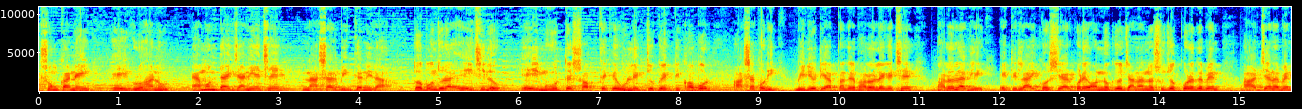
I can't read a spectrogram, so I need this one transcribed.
আশঙ্কা নেই এই গ্রহাণুর এমনটাই জানিয়েছে নাসার বিজ্ঞানীরা। তো বন্ধুরা, এই ছিল এই মুহূর্তের সব থেকে উল্লেখযোগ্য একটি খবর। আশা করি ভিডিওটি আপনাদের ভালো লেগেছে। ভালো লাগলে একটি লাইক ও শেয়ার করে অন্য কেউ জানানোর সুযোগ করে দেবেন। আর জানাবেন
